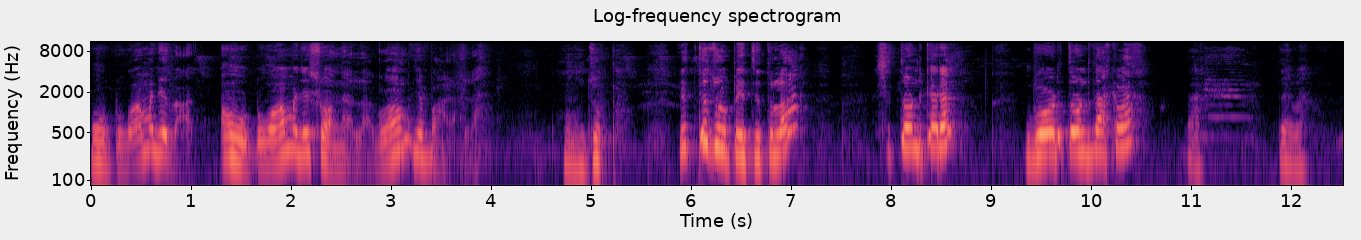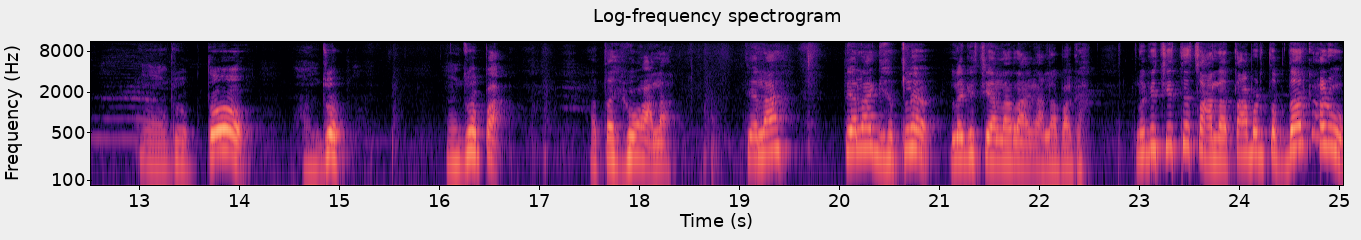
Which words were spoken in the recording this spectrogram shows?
उठ ग म्हणजे दादा उठ ग म्हणजे सोन्याला ग म्हणजे बाळाला. हं, झोप. इतकं झोप येते तुला? असं तोंड करा. गोड तोंड दाखवा. हा, तेव्हा झोपतो झोप. झोपा. आता ह्यो आला. त्याला त्याला घेतलं लगेच याला राग आला बघा. लगेच इथेच आला ताबडतोब दर काढू.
